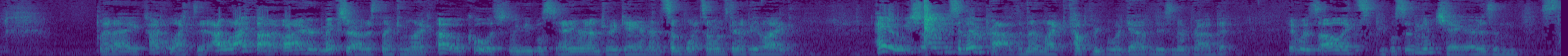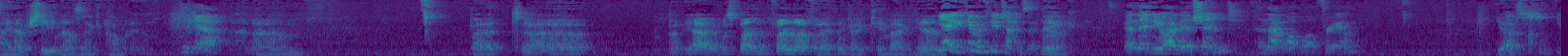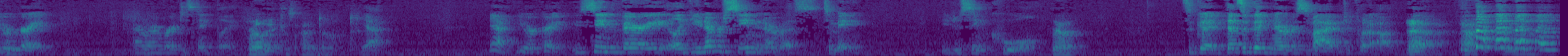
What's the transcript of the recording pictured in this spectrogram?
but I kind of liked it. I, what I thought, when I heard mixer, I was thinking like, oh, cool, it's just going to be people standing around drinking, and then at some point someone's going to be like, hey, we should all do some improv, and then like a couple people would get up and do some improv, but it was all like people sitting in chairs and sign up sheet, and I was like, oh man. Yeah. Um, but uh, but yeah, it was fun. Fun enough that I think I came back again. Yeah, you came a few times, I think. And then you auditioned, and that went well for you. Yes. You were great. I remember it distinctly. Really? Because I don't. Yeah. Yeah, you were great. You seemed very, like, you never seemed nervous to me. You just seemed cool. Yeah. It's a good, that's a good nervous vibe to put out. Yeah.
